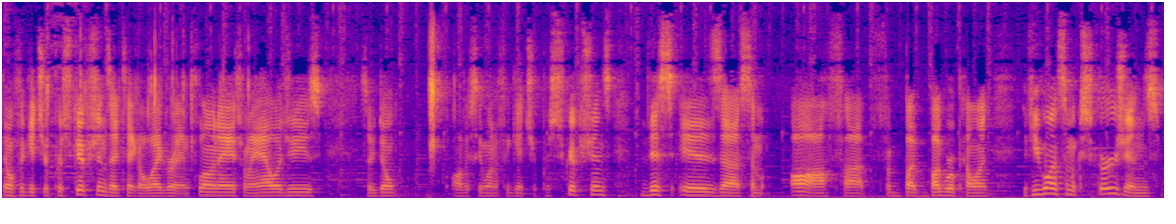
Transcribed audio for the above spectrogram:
Don't forget your prescriptions. I take Allegra and Flonase for my allergies, so you don't obviously want to forget your prescriptions. This is uh, some off uh, for bug, bug, repellent. If you go on some excursions,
